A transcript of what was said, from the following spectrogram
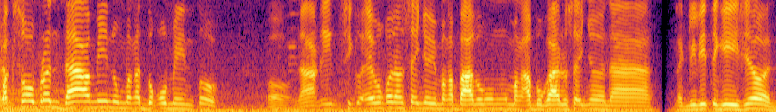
pag sobrang dami ng mga dokumento, Oh, nakakita siguro ewan ko lang sa inyo yung mga bagong mga abogado sa inyo na nagli-litigation.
